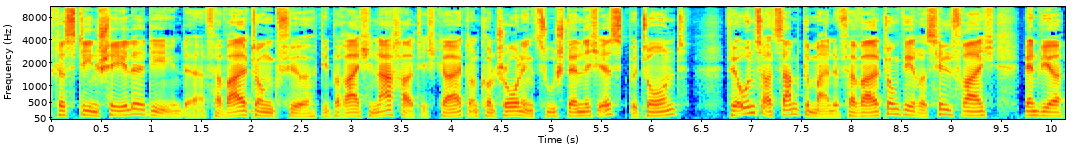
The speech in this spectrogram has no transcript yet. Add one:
Christine Scheele, die in der Verwaltung für die Bereiche Nachhaltigkeit und Controlling zuständig ist, betont, für uns als Samtgemeindeverwaltung wäre es hilfreich, wenn wir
